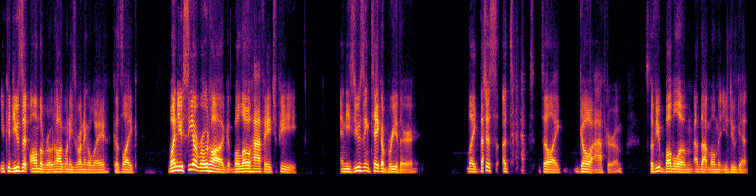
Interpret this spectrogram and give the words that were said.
you could use it on the roadhog when he's running away because like when you see a roadhog below half hp and he's using take a breather like that's just a attempt to like go after him. So if you bubble him at that moment you do get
